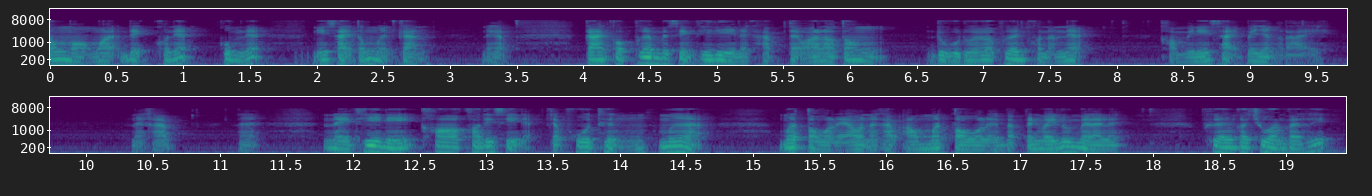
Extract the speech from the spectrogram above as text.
ต้องมองว่าเด็กคนนี้กลุ่มนี้นิสัยต้องเหมือนกันนะครับการคบเพื่อนเป็นสิ่งที่ดีนะครับ แต่ว่าเราต้องดูด้วยว่าเพื่อนคนนั้นเนี่ยเขามีนิสัยเป็นอย่างไรนะครับนะในที่นี้ข้อข้อที่4เนี่ยจะพูดถึงเมื่อเมื่อโตแล้วนะครับ เอาเมื่อโตเลยแบบเป็นวัยรุ่นไปอะไรเลย เพื่อนก็ชวนไปเฮ้ยไป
